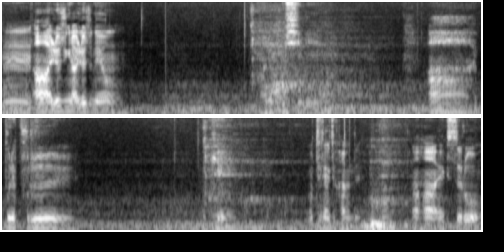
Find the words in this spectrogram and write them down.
음, 아, 알려주긴 알려주네요. 아래 포식이. 아, 횃불에 불을. 오케이. 어떻게 장착하는데? 아하, X로.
